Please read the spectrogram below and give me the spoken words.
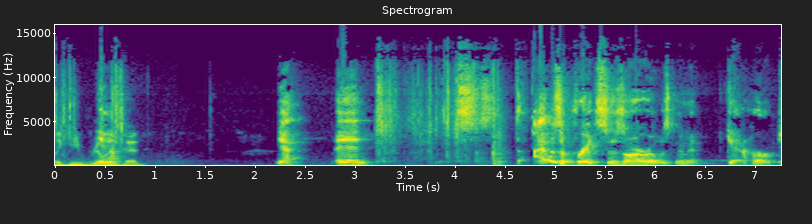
Like he really Yeah. did. Yeah, and I was afraid Cesaro was going to get hurt.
